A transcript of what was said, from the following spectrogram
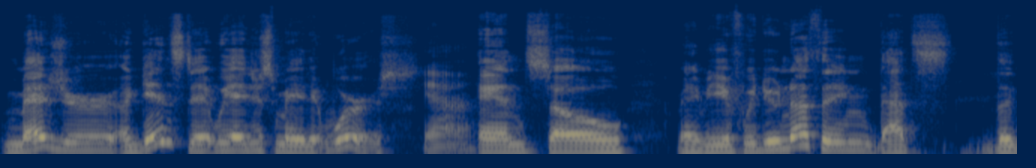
measure against it. We had just made it worse. Yeah. And so maybe if we do nothing, that's the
